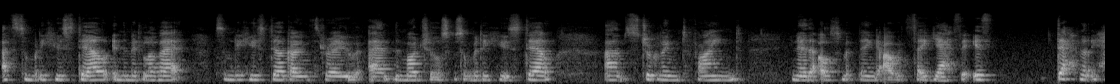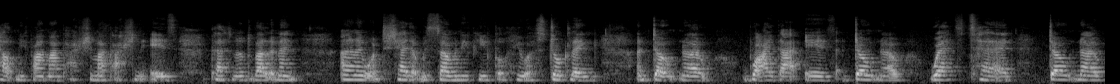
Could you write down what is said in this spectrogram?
as somebody who's still in the middle of it, somebody who's still going through um, the modules, for somebody who's still um, struggling to find you know the ultimate thing I would say yes it is definitely helped me find my passion. My passion is personal development and I want to share that with so many people who are struggling and don't know why that is, don't know where to turn, don't know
